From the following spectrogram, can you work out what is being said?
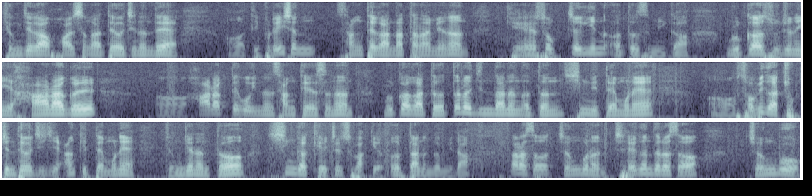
경제가 활성화되어지는데 어, 디플레이션 상태가 나타나면은 계속적인 어떻습니까? 물가 수준이 하락을 어, 하락되고 있는 상태에서는 물가가 더 떨어진다는 어떤 심리 때문에 어, 소비가 촉진되어지지 않기 때문에 경제는 더 심각해질 수밖에 없다는 겁니다. 따라서 정부는 최근 들어서 정부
